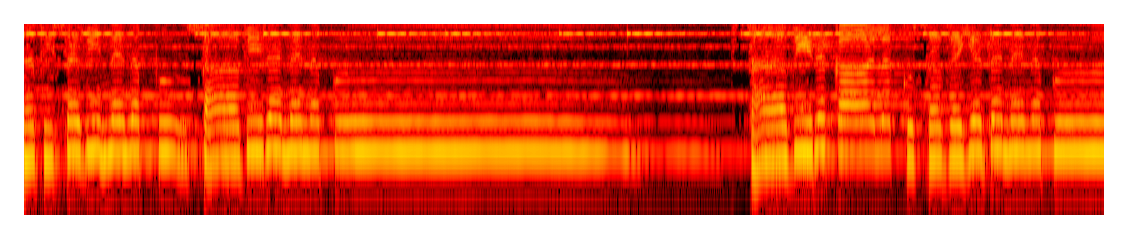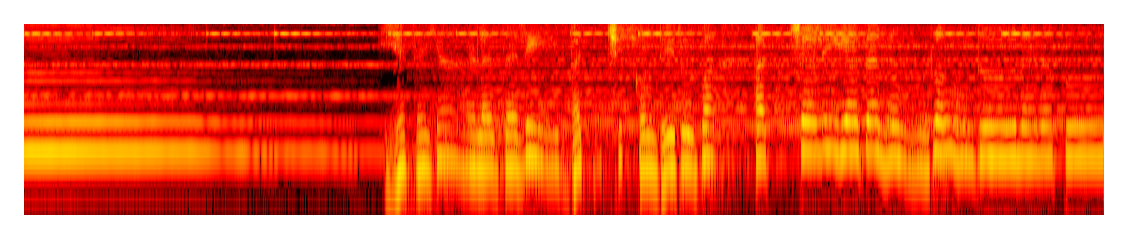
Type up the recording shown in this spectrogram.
ಸವಿ ಸವಿ ನೆನಪು ಸಾವಿರ ನೆನಪು. ಸಾವಿರ ಕಾಲಕ್ಕೂ ಸವೆಯದ ನೆನಪು. ಎದೆಯಾಳದಲ್ಲಿ ಬಚ್ಚಿಕೊಂಡಿರುವ ಅಚ್ಚಳಿಯದ ನೂರೊಂದು ನೆನಪು.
